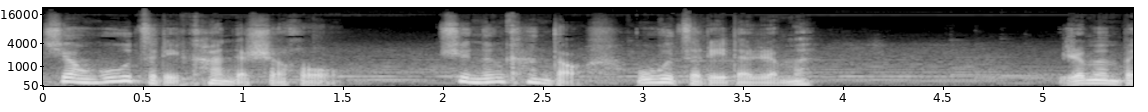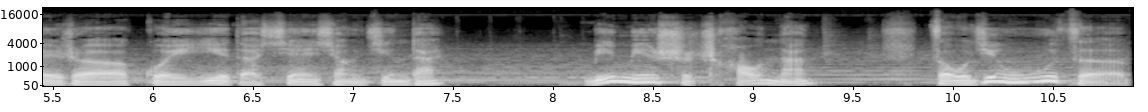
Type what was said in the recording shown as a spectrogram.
向屋子里看的时候，却能看到屋子里的人们。人们被这诡异的现象惊呆。明明是朝南，走进屋子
